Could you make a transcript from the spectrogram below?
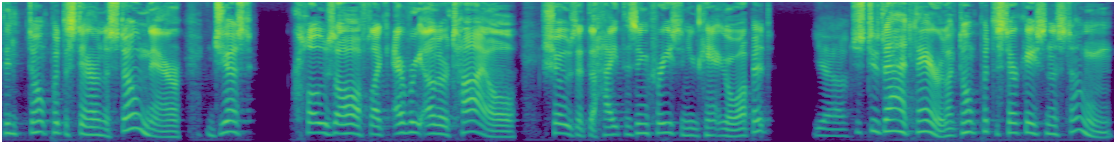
then don't put the stair and the stone there. Just close off like every other tile shows that the height is increased and you can't go up it. yeah. Just do that there. Like, don't put the staircase in the stone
